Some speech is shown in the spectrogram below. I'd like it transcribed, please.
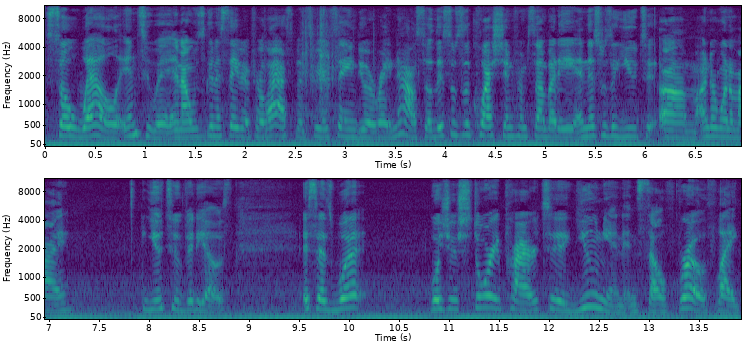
so well into it. And I was going to save it for last, but Spirit saying do it right now. So this was a question from somebody, and this was a YouTube um, under one of my YouTube videos. It says, "What was your story prior to union and self growth? Like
